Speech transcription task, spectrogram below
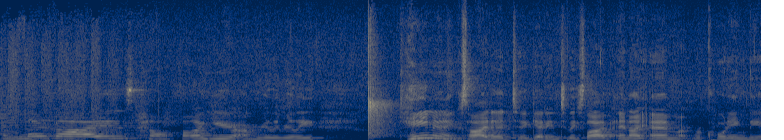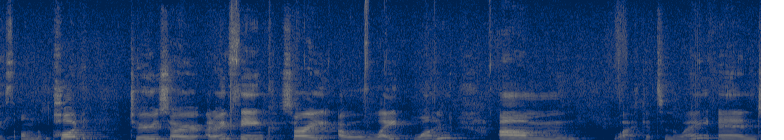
Hello, guys. How are you? I'm really, really keen and excited to get into this live, and I am recording this on the pod too. So I don't think, sorry, I was late. One, um, life gets in the way, and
